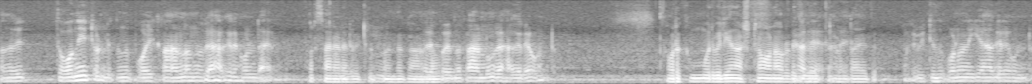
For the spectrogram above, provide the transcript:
അങ്ങനെ തോന്നിയിട്ടുണ്ട്. ഇതൊന്ന് പോയി കാണണമെന്നൊരു ആഗ്രഹം ഉണ്ടായിരുന്നു ഫർസാനയുടെ വീട്ടിൽ പോയി കാണണം. കാണണമെന്നൊരു ആഗ്രഹമുണ്ട്. അവർക്കും ഒരു വലിയ നഷ്ടമാണ് അവരുടെ ജീവിതത്തിൽ ഉണ്ടായത് വീട്ടിൽ നിന്ന് പോകണമെന്ന് എനിക്ക് ആഗ്രഹമുണ്ട്.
